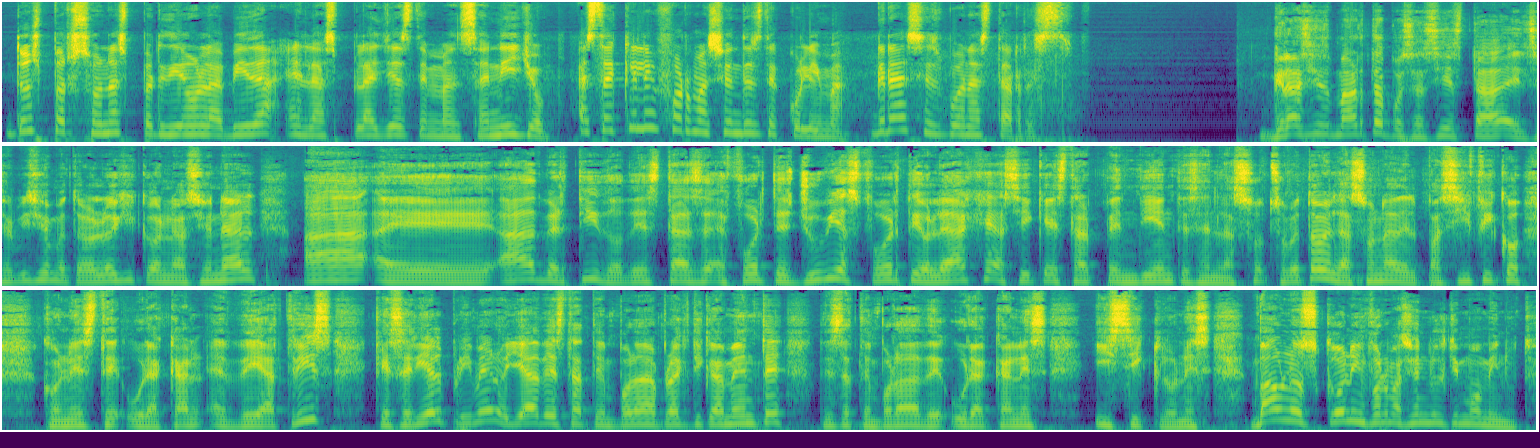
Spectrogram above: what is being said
dos personas perdieron la vida en las playas de Manzanillo. Hasta aquí la información desde Colima. Gracias, buenas tardes. Gracias, Marta. Pues así está. El Servicio Meteorológico Nacional ha, eh, ha advertido de estas eh, fuertes lluvias, fuerte oleaje, así que estar pendientes, en la, sobre todo en la zona del Pacífico, con este huracán Beatriz, que sería el primero ya de esta temporada prácticamente, de esta temporada de huracanes y ciclones. Vámonos con información de último minuto.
